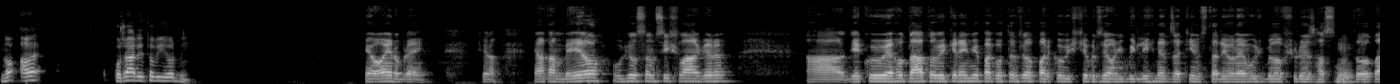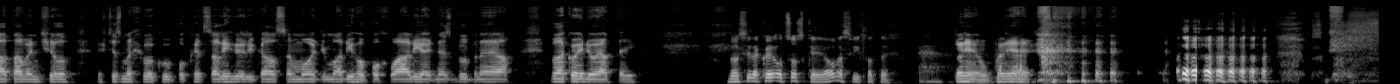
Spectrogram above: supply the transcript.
No ale pořád je to výhodný. Jo, je dobrý. Já tam byl, užil jsem si šláger, a děkuji jeho tátovi, který mě pak otevřel parkoviště, protože oni bydli hned za tím stadionem, už bylo všude zhasnuto, hmm. táta venčil, ještě jsme chvilku pokecali, říkal jsem mu, ať mladý ho pochválí, ať dnes blbne a byl takový dojatý. Byl jsi takový otcovský, jo, ve svých letech? Úplně, úplně.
